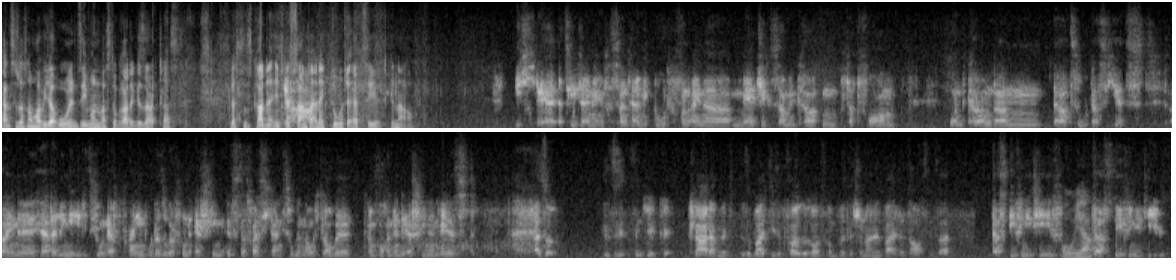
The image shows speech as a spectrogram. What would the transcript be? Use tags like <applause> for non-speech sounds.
Kannst du das nochmal wiederholen, Simon, was du gerade gesagt hast? Du hast uns gerade eine interessante Ja. Anekdote erzählt, genau. Ich äh, erzählte eine interessante Anekdote von einer Magic-Sammelkarten-Plattform und kam dann dazu, dass jetzt eine Herr der Ringe-Edition erscheint oder sogar schon erschienen ist. Das weiß ich gar nicht so genau. Ich glaube, am Wochenende erschienen ist. Also si- sind wir klar damit. Sobald diese Folge rauskommt, wird es schon eine Weile draußen sein. Das definitiv. Oh ja. Das definitiv.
